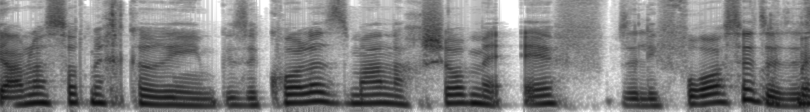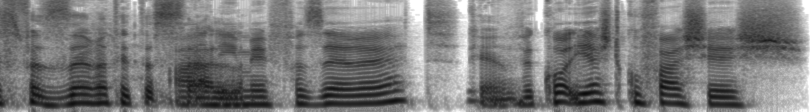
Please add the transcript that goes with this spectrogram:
גם לעשות מחקרים, זה כל הזמן לחשוב מאיפה, זה לפרוס את זה. זה מפזרת את הסל. אני מפזרת, כן. ויש תקופה שיש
